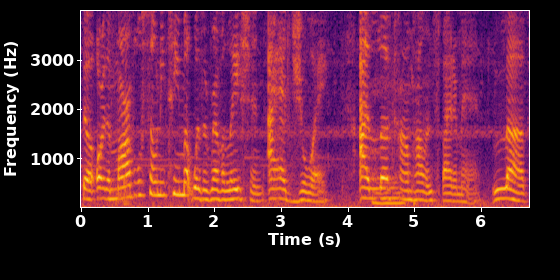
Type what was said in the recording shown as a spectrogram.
the or the Marvel Sony team up was a revelation. I had joy. I love Tom Holland's Spider Man. Love.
